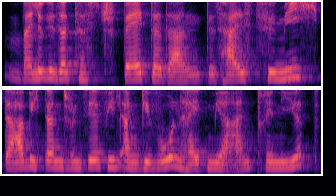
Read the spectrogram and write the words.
Weil du gesagt hast, später dann. Das heißt für mich, da habe ich dann schon sehr viel an Gewohnheit mir antrainiert.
